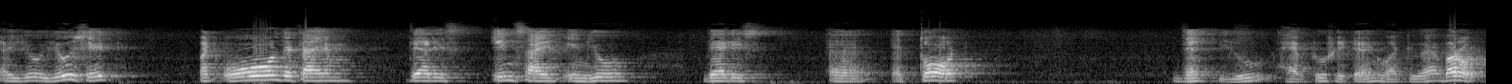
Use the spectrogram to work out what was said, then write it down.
uh, you use it, but all the time there is inside in you, there is a thought that you have to return what you have borrowed.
